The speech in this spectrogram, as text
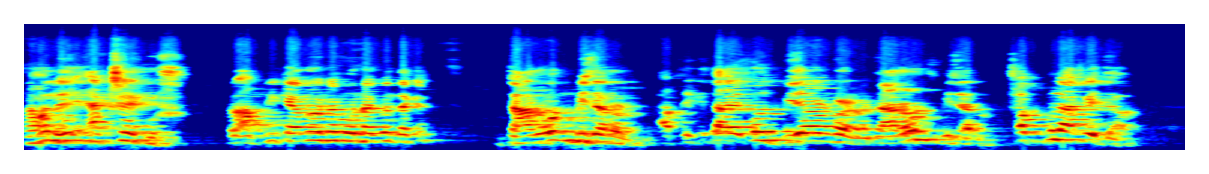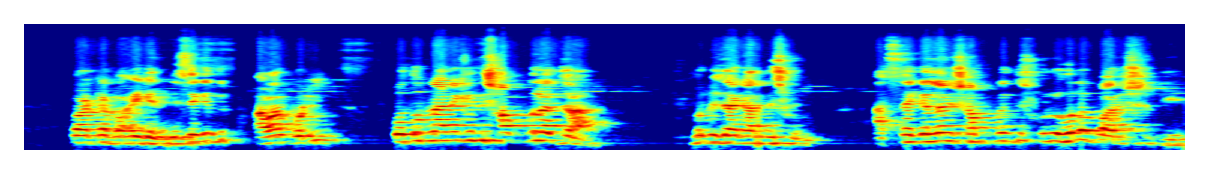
তাহলে একশো একুশ। আপনি কেন এটা মনে রাখবেন দেখেন? জারণ বিজারণ। আপনি কিন্তু আগে কোন বিজারণ করেন না। জারণ বিজারণ। সবগুলো আগে যা কয়েকটা যে, নিচে কিন্তু আবার বলি প্রথম লাইনে কিন্তু সবগুলো যা দুটি জায়গা দিয়ে শুরু। আর সেকেন্ড লাইন সব কিন্তু শুরু হলো বয়স দিয়ে।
